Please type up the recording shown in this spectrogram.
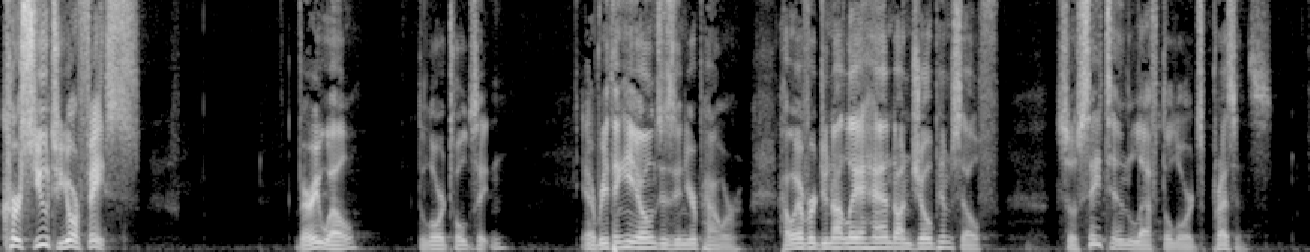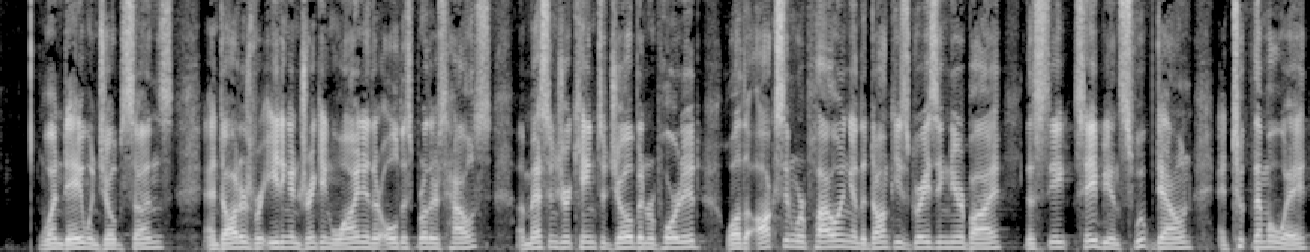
curse you to your face. Very well, the Lord told Satan. Everything he owns is in your power. However, do not lay a hand on Job himself. So Satan left the Lord's presence. One day, when Job's sons and daughters were eating and drinking wine in their oldest brother's house, a messenger came to Job and reported, While the oxen were plowing and the donkeys grazing nearby, the Sabeans swooped down and took them away.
